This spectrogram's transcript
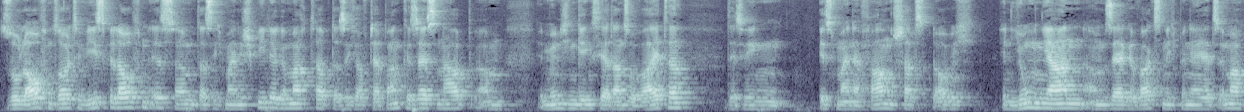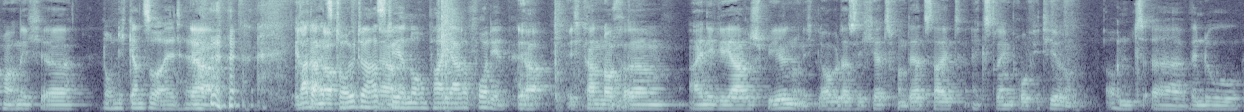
so laufen sollte, wie es gelaufen ist, ähm, dass ich meine Spiele gemacht habe, dass ich auf der Bank gesessen habe. Ähm, in München ging es ja dann so weiter. Deswegen ist mein Erfahrungsschatz, glaube ich, in jungen Jahren ähm, sehr gewachsen. Ich bin ja jetzt immer noch nicht. Äh, noch nicht ganz so alt. Ja. Gerade als Torhüter hast ja, du ja noch ein paar Jahre vor dir. Ja, ich kann noch ähm, einige Jahre spielen und ich glaube, dass ich jetzt von der Zeit extrem profitiere. Und äh, wenn du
